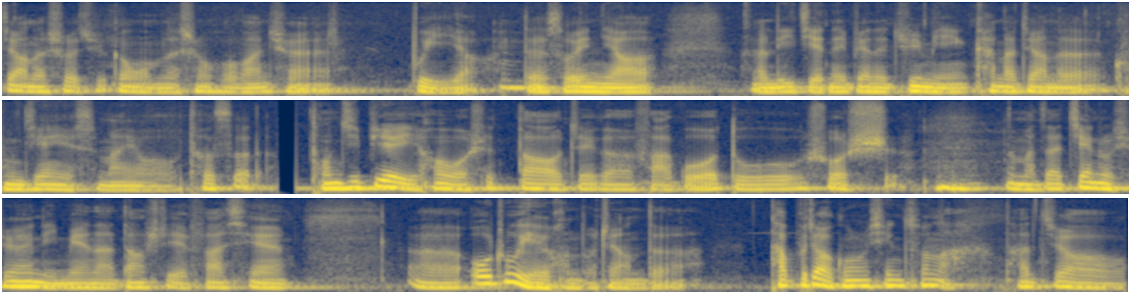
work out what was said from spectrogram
这样的社区跟我们的生活完全不一样。对，所以你要呃理解那边的居民，看到这样的空间也是蛮有特色的。同济毕业以后，我是到这个法国读硕士。那么在建筑学院里面呢，当时也发现，呃，欧洲也有很多这样的，它不叫工人新村了，它叫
